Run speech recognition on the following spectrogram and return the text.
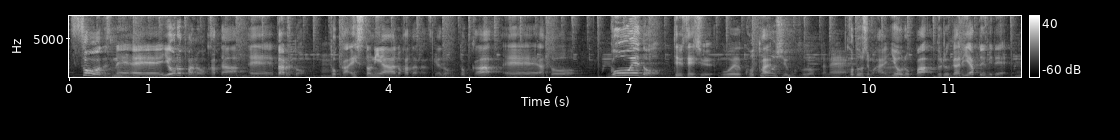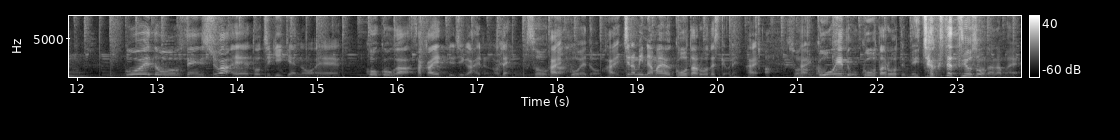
そうですね、えーヨーロッパの方、えーバルトとかエストニアの方なんですけど、とか、えーあと。ゴーエドっていう選手、ごえ古東州もそうだったね、今年も、はい、ヨーロッパ、ブルガリアという意味で。ゴーエド選手は、えー栃木県の、えー高校が栄っていう字が入るので。そうかはい、ゴーエド、はい、ちなみに名前はゴー太郎ですけどね。はい。あそうなんだ。はい、ゴーエドゴー太郎ってめちゃくちゃ強そうな名前。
